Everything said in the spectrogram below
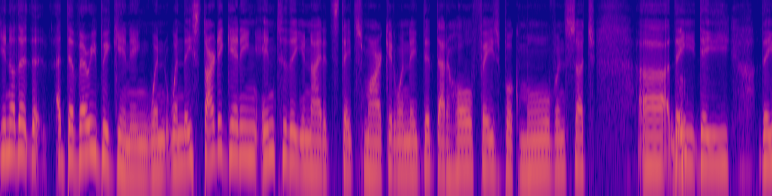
you know, the, the, at the very beginning, when, when they started getting into the United States market, when they did that whole Facebook move and such, uh, mm-hmm. they they they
